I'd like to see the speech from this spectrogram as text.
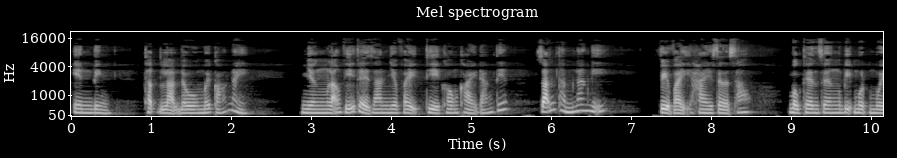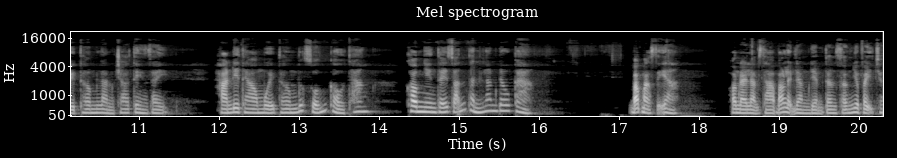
yên bình, thật là lâu mới có này. Nhưng lãng phí thời gian như vậy thì không khỏi đáng tiếc, Dẫn thầm lan nghĩ. Vì vậy 2 giờ sau, Mục Thiên Dương bị một mùi thơm làm cho tỉnh dậy. Hắn đi theo mùi thơm bước xuống cầu thang, không nhìn thấy dẫn Thần Lam đâu cả. Bác bác sĩ à, hôm nay làm sao bác lại làm điểm tâm sớm như vậy chứ?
